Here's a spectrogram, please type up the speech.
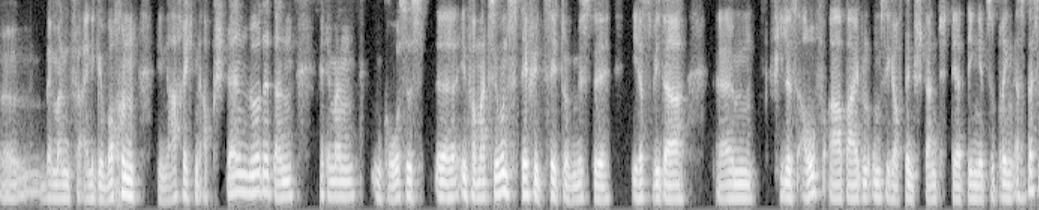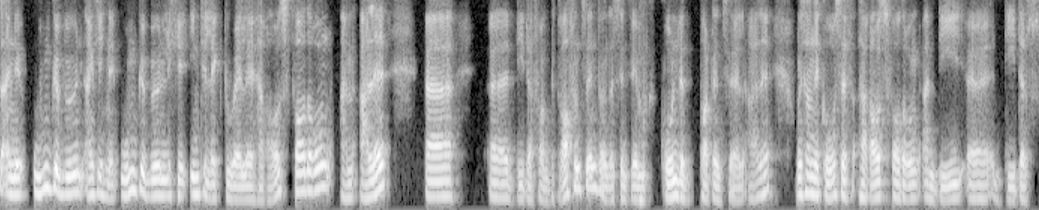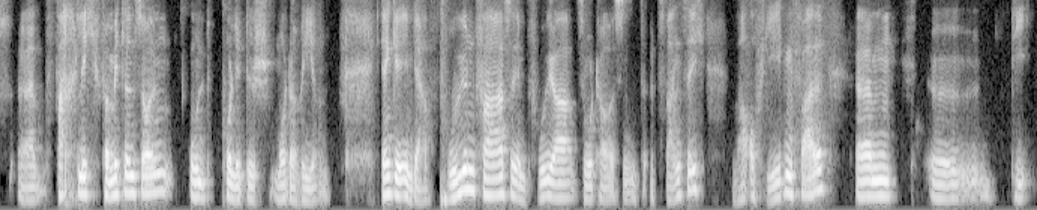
äh, wenn man für einige Wochen die Nachrichten abstellen würde, dann hätte man ein großes äh, Informationsdefizit und müsste erst wieder ähm, vieles aufarbeiten, um sich auf den Stand der Dinge zu bringen. Also das ist eine ungewöhn, eigentlich eine ungewöhnliche intellektuelle Herausforderung an alle, äh, äh, die davon betroffen sind. Und das sind wir im Grunde potenziell alle. Und es ist auch eine große Herausforderung an die, äh, die das äh, fachlich vermitteln sollen und politisch moderieren. Ich denke, in der frühen Phase, im Frühjahr 2020, war auf jeden Fall ähm, äh, die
